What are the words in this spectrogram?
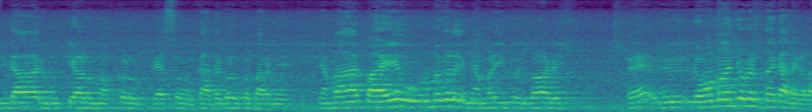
എല്ലാവരും കുട്ടികളും മക്കളും രസവും കഥകളും ഒക്കെ പറഞ്ഞ് നമ്മൾ ആ പഴയ ഓർമ്മകൾ നമ്മളേക്ക് ഒരുപാട് ഒരു രോമാഞ്ചം ഉണർത്തുന്ന കഥകളാണ്.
